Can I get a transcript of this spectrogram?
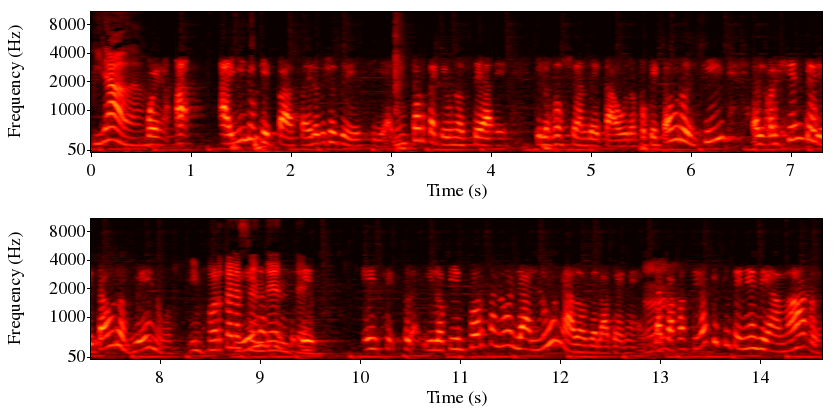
pirada. Bueno, a- ahí lo que pasa, es lo que yo te decía, no importa que uno sea de, que los dos sean de Tauro, porque Tauro en sí, el regente de Tauro es Venus. Importa el ascendente. es- es- es- y lo que importa no es la luna donde la tenés, Ah. la capacidad que tú tenés de amar,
